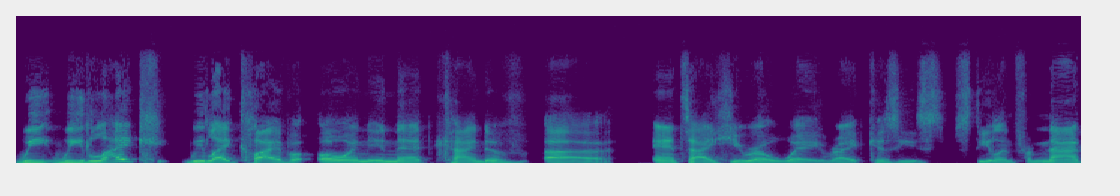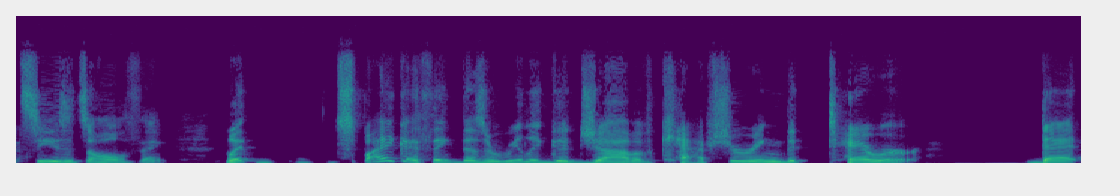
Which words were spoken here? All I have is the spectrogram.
we we like we like Clive Owen in that kind of uh, anti-hero way, right? Because he's stealing from Nazis. It's a whole thing. But Spike, I think, does a really good job of capturing the terror that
